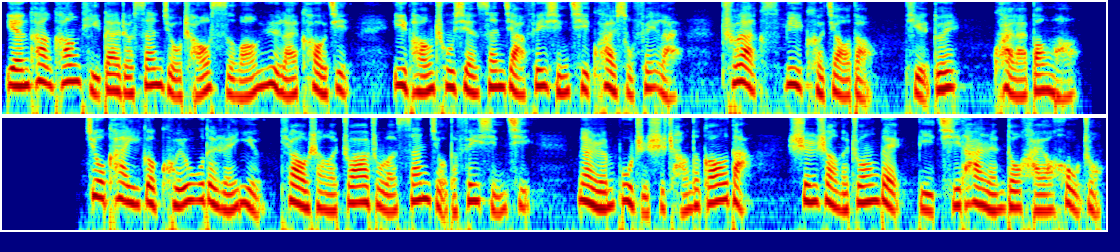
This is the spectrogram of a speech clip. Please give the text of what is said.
眼看康体带着三九朝死亡域来靠近，一旁出现三架飞行器快速飞来，Trax 立刻叫道：“铁堆，快来帮忙！”就看一个魁梧的人影跳上了，抓住了三九的飞行器。那人不只是长得高大，身上的装备比其他人都还要厚重。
